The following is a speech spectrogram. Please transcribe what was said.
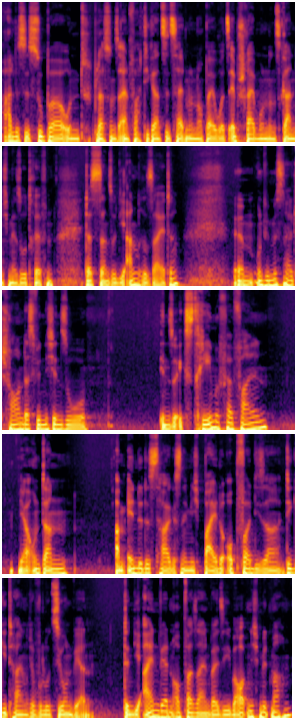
alles ist super und lass uns einfach die ganze Zeit nur noch bei WhatsApp schreiben und uns gar nicht mehr so treffen. Das ist dann so die andere Seite. Ähm, und wir müssen halt schauen, dass wir nicht in so, in so Extreme verfallen. Ja, und dann am Ende des Tages nämlich beide Opfer dieser digitalen Revolution werden. Denn die einen werden Opfer sein, weil sie überhaupt nicht mitmachen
